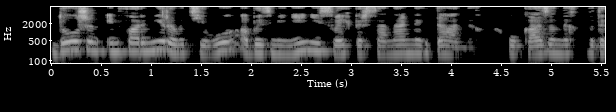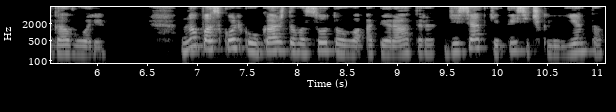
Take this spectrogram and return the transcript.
должен информировать его об изменении своих персональных данных, указанных в договоре. Но поскольку у каждого сотового оператора десятки тысяч клиентов,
